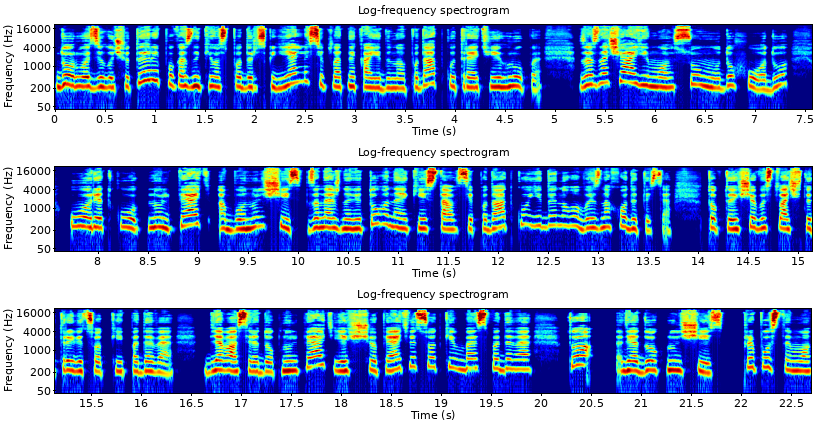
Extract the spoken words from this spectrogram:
До розділу 4 показники господарської діяльності платника єдиного податку третьої групи. Зазначаємо суму доходу у рядку 0,5 або 0,6, залежно від того, на якій ставці податку єдиного ви знаходитеся. Тобто, якщо ви сплачуєте 3% ПДВ, для вас рядок 0,5, якщо 5% без ПДВ, то рядок 0,6. Припустимо,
